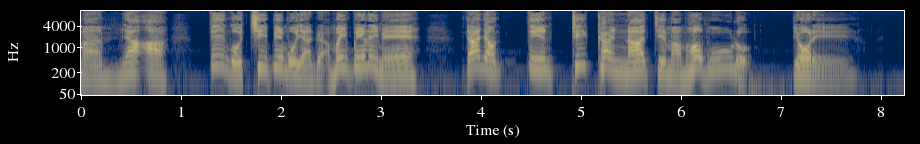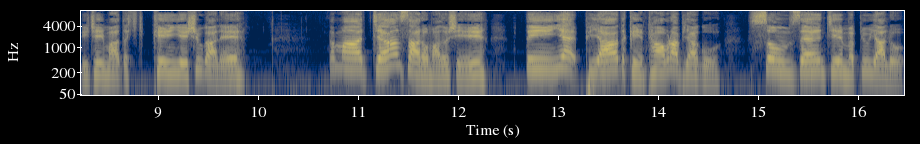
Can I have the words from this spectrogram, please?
မန်များအားတင့်ကိုချိပင့်ဖို့ရန်အတွက်အမိန်ပေးလိမ့်မယ်။ဒါကြောင့်သင်ထိခိုက်နာကျင်မှာမဟုတ်ဘူးလို့ပြောတယ်။ဒီချိန်မှာသခင်ယေရှုကလည်းတမန်ကျမ်းစာတော်မှာဆိုရှင်သင်ရဲ့ဖျားသခင်ထာဝရဘုရားကိုစုံစမ်းခြင်းမပြုရလို့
